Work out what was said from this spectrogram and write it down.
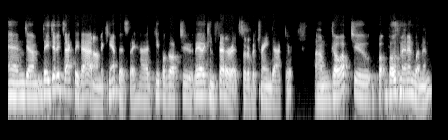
And um, they did exactly that on the campus. They had people go up to, they had a Confederate, sort of a trained actor, um, go up to b- both men and women.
